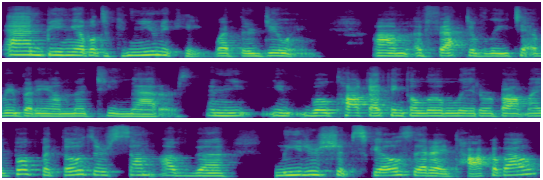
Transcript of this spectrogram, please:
and being able to communicate what they're doing um, effectively to everybody on the team matters. And you, you, we'll talk, I think, a little later about my book, but those are some of the leadership skills that I talk about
